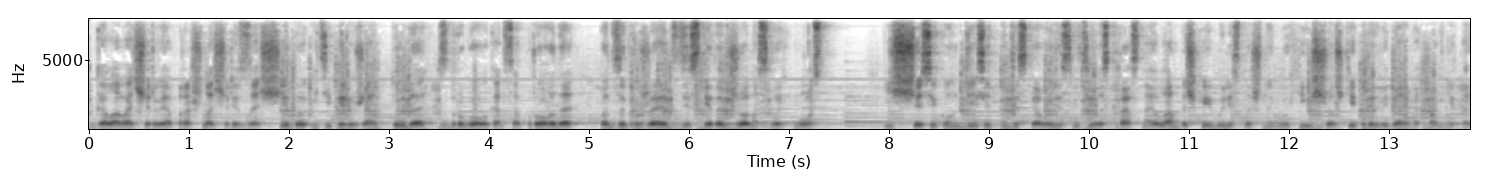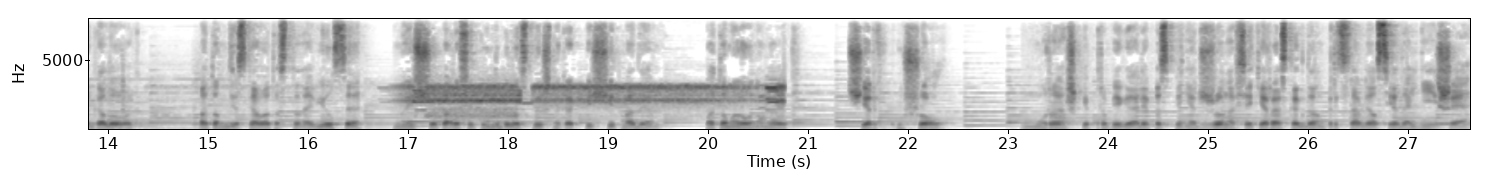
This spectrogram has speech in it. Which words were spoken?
Голова червя прошла через защиту и теперь уже оттуда, с другого конца провода, подзагружает с дискеты Джона свой хвост. Еще секунд 10 на дисководе светилась красная лампочка и были слышны глухие щелчки передвигаемых магнитных головок. Потом дисковод остановился, но еще пару секунд было слышно, как пищит модем. Потом и он умолк. Червь ушел. Мурашки пробегали по спине Джона всякий раз, когда он представлял себе дальнейшее.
